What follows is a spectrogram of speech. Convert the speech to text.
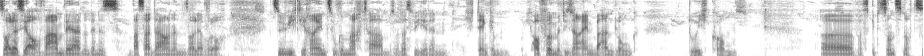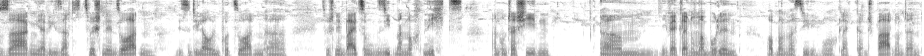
soll es ja auch warm werden und dann ist Wasser da und dann soll er wohl auch zügig die Reihen zugemacht haben, sodass wir hier dann, ich denke, ich hoffe, mit dieser Einbehandlung durchkommen. Äh, was gibt es sonst noch zu sagen? Ja, wie gesagt, zwischen den Sorten, die sind die Low-Input-Sorten, äh, zwischen den Beizungen sieht man noch nichts an Unterschieden. Ähm, ich werde gleich nochmal buddeln, ob man was sieht. Ich muss auch gleich einen Spaten und dann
